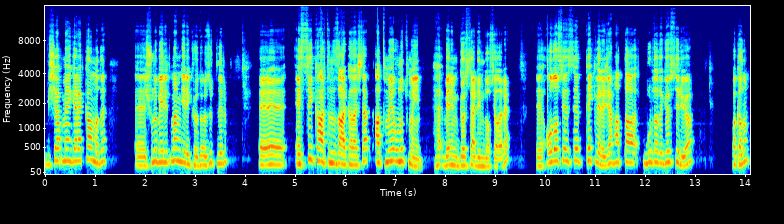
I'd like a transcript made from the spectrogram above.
bir şey yapmaya gerek kalmadı. E, şunu belirtmem gerekiyordu. Özür dilerim. E, SD kartınızı arkadaşlar atmayı unutmayın benim gösterdiğim dosyaları. E, o dosyayı size pek vereceğim. Hatta burada da gösteriyor. Bakalım.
